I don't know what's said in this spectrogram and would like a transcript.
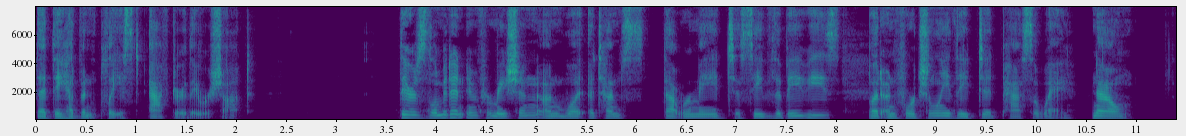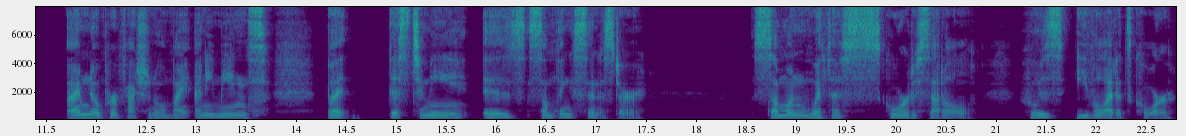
that they had been placed after they were shot. There's limited information on what attempts that were made to save the babies, but unfortunately they did pass away. Now, I'm no professional by any means, but this to me is something sinister. Someone with a score to settle who is evil at its core.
